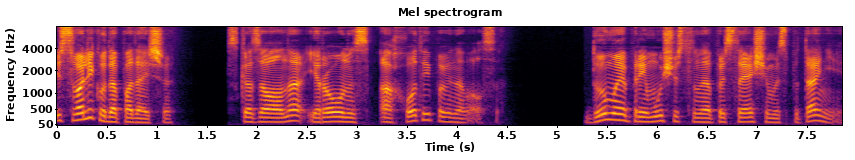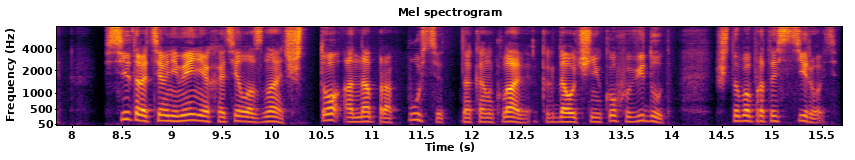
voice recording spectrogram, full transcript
и свали куда подальше», — сказала она, и Роуэн с охотой повиновался. Думая преимущественно о предстоящем испытании, Ситра, тем не менее, хотела знать, что она пропустит на конклаве, когда учеников уведут, чтобы протестировать.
